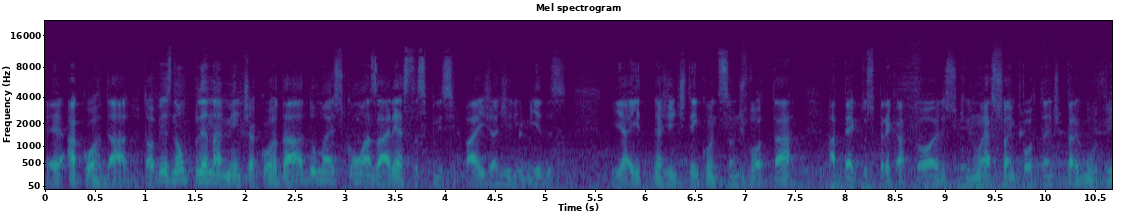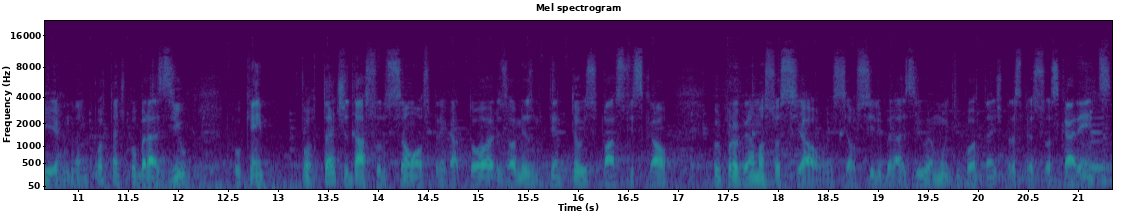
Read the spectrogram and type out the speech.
é, acordado. Talvez não plenamente acordado, mas com as arestas principais já dirimidas. E aí a gente tem condição de votar a PEC dos precatórios, que não é só importante para o governo, é importante para o Brasil, porque é importante dar solução aos precatórios, ao mesmo tempo ter o espaço fiscal para o programa social. Esse Auxílio Brasil é muito importante para as pessoas carentes.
